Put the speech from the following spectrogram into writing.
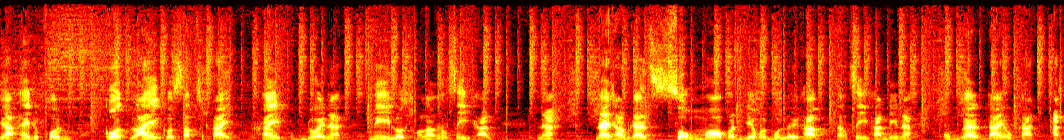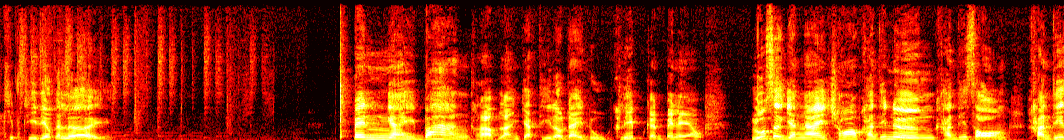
อยากให้ทุกคนกดไลค์กด Subscribe ให้ผมด้วยนะ นี่รถของเราทั้ง 4 คันนะได้ทำการส่งมอบวันเดียวกันหมดเลยครับ ทั้ง 4 คันนี้นะ ผมก็ได้โอกาสอัดคลิปทีเดียวกันเลย เป็นไงบ้างครับ หลังจากที่เราได้ดูคลิปกันไปแล้ว รู้สึกยังไงชอบคันที่ 1 คันที่ 2 คันที่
